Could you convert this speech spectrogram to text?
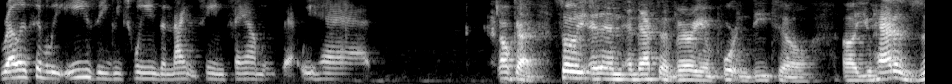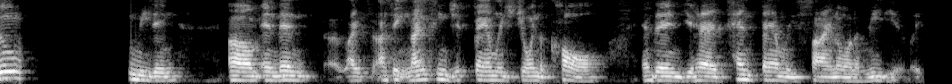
relatively easy between the 19 families that we had. Okay, so and and that's a very important detail. Uh, you had a Zoom meeting, um, and then uh, like I think 19 families joined the call, and then you had 10 families sign on immediately.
